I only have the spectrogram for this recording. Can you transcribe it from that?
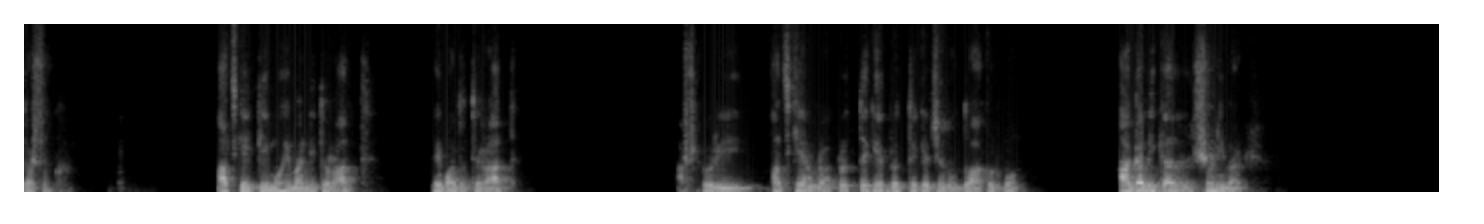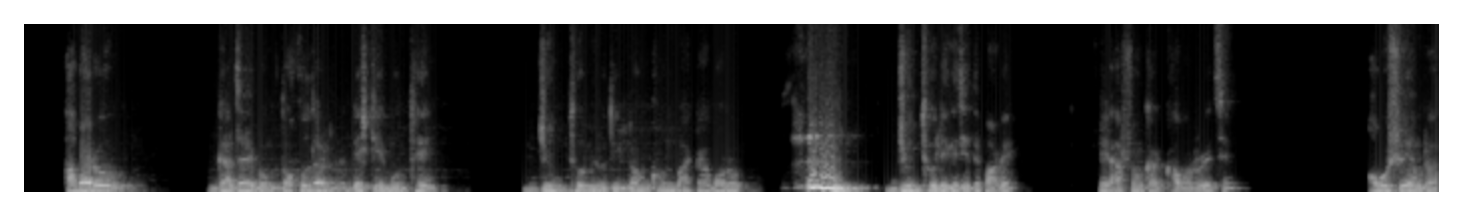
দর্শক, আজকে একটি মহিমান্বিত রাত, এবাদতের রাত। আশা করি আজকে আমরা প্রত্যেকে প্রত্যেকের জন্য দোয়া করব। আগামীকাল শনিবার আবারও গাজা এবং দখলদার দেশটির মধ্যে যুদ্ধ বিরতির লঙ্ঘন বা একটা বড় যুদ্ধ লেগে যেতে পারে। সে আশঙ্কার খবর রয়েছে। অবশ্যই আমরা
